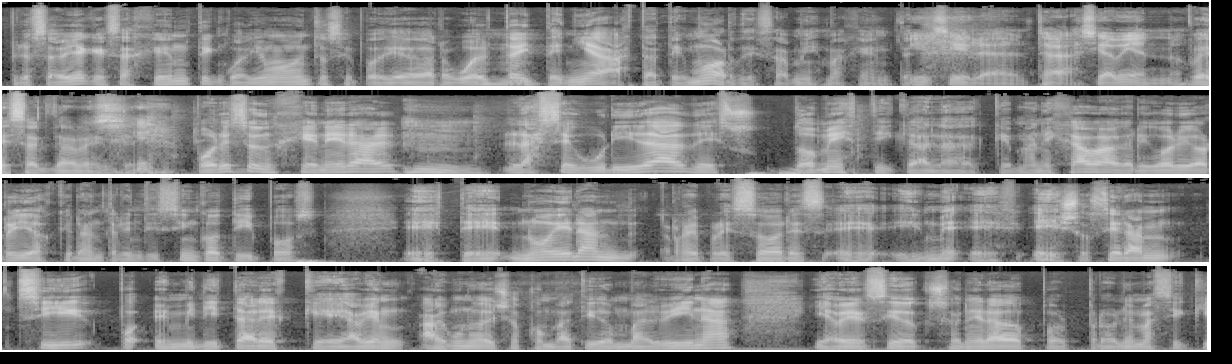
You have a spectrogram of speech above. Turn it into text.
pero sabía que esa gente en cualquier momento se podía dar vuelta y tenía hasta temor de esa misma gente. Y sí, la, hacía bien, ¿no? Exactamente. Por eso, en general, la seguridad de doméstica, la que manejaba Gregorio Ríos, que eran 35 tipos, este, no eran represores eh, eh, ellos, eran sí eh, militares que habían, algunos de ellos combatido en Malvinas y habían sido exonerados por problemas psiquiátricos,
